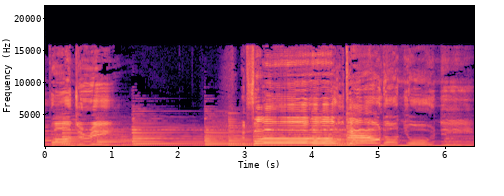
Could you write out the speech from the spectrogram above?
pondering and fall down on your knees.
